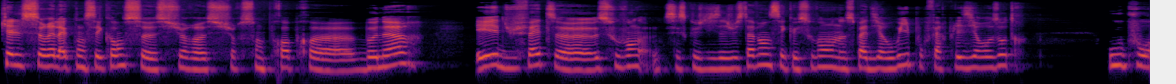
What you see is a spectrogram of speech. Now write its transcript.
quelle serait la conséquence sur sur son propre bonheur Et du fait, souvent, c'est ce que je disais juste avant, c'est que souvent on n'ose pas dire oui pour faire plaisir aux autres ou pour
